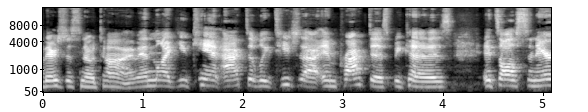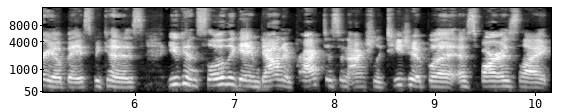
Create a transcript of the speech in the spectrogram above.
There's just no time. And like you can't actively teach that in practice because it's all scenario based because you can slow the game down in practice and actually teach it, but as far as like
